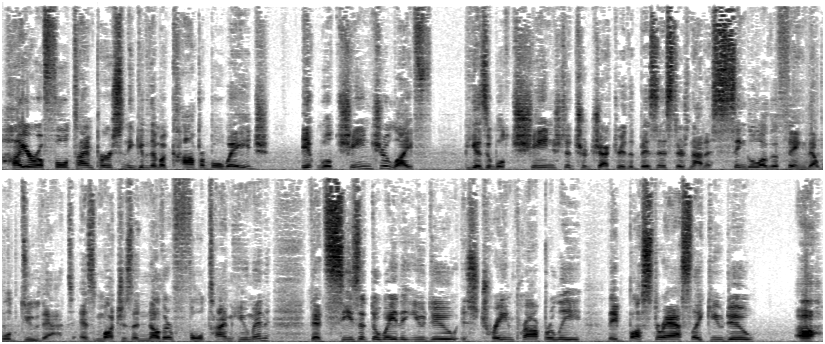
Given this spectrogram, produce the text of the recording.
hire a full time person and give them a comparable wage, it will change your life because it will change the trajectory of the business. There's not a single other thing that will do that as much as another full time human that sees it the way that you do, is trained properly, they bust their ass like you do. Oh,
